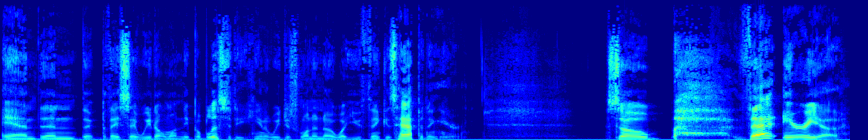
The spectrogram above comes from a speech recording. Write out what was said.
And then they, they say, We don't want any publicity. You know, we just want to know what you think is happening here. So that area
